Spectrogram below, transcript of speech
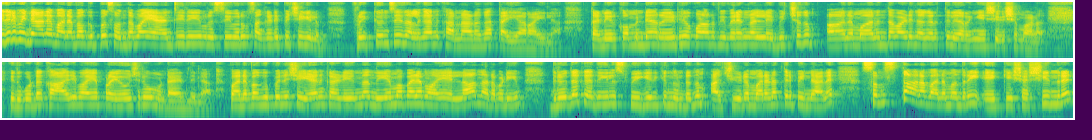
ഇതിന് പിന്നാലെ വനവകുപ്പ് സ്വന്തമായി ആന്റിനയും റിസീവറും സംഘടിപ്പിച്ചെങ്കിലും ഫ്രീക്വൻസി നൽകാൻ കർണാടക തയ്യാറായില്ല. തണ്ണീർക്കോമിന്റെ റേഡിയോ കോളർ വിവരങ്ങൾ ലഭിച്ചതും ആന മാനന്തവാടി നഗരത്തിൽ ഇറങ്ങിയ ശേഷമാണ്. ഇതുകൊണ്ട് കാര്യമായ പ്രയോജനവും ഉണ്ടായിരുന്നില്ല. വനവകുപ്പിന് ചെയ്യാൻ കഴിയുന്ന നിയമപരമായ എല്ലാ നടപടിയും ദ്രുതഗതിയിൽ സ്വീകരിക്കുന്നുണ്ടെന്നും അജിയുടെ മരണത്തിന് പിന്നാലെ സംസ്ഥാന വനമന്ത്രി എ കെ ശശീന്ദ്രൻ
